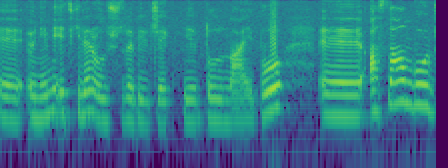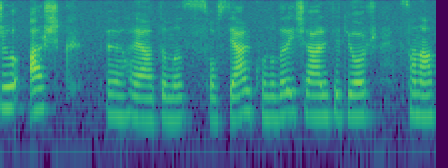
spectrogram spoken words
e, önemli etkiler oluşturabilecek bir dolunay bu. E, Aslan Burcu aşk hayatımız, sosyal konulara işaret ediyor. Sanat,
